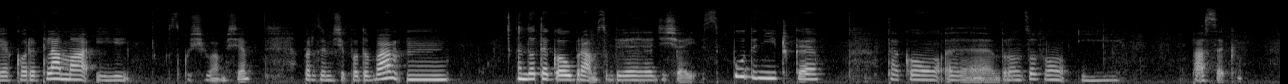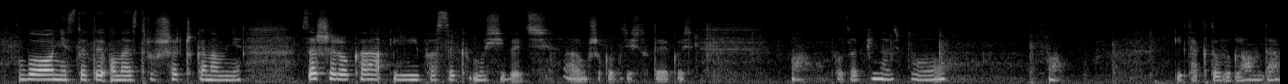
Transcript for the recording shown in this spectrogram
jako reklama i skusiłam się. Bardzo mi się podoba. Mm, Do tego ubrałam sobie dzisiaj spódniczkę, taką e, brązową i pasek, bo niestety ona jest troszeczkę na mnie za szeroka i pasek musi być, ale muszę go gdzieś tutaj jakoś o, pozapinać, bo o, i tak to wygląda.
